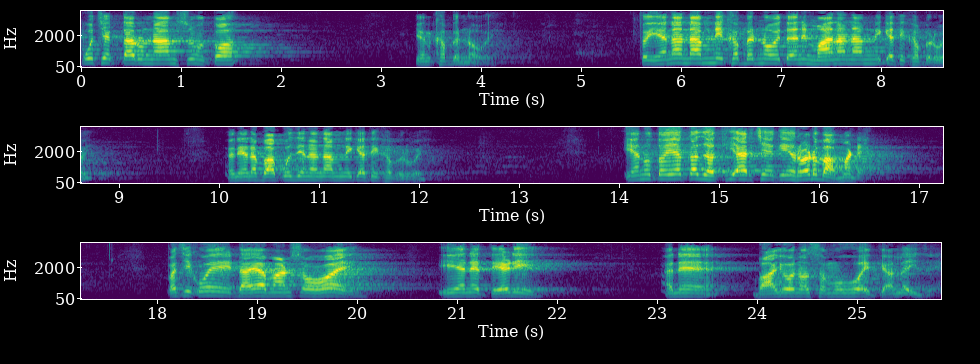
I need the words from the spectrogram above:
પૂછે કે તારું નામ શું? તો એને ખબર ન હોય. તો એના નામની ખબર ન હોય તો એની માના નામની ક્યાંથી ખબર હોય? અને એના બાપુજીના નામની ક્યાંથી ખબર હોય? એનું તો એક જ હથિયાર છે કે એ રડવા માંડે. પછી કોઈ ડાયા માણસો હોય એ એને તેડી અને ભાઈઓનો સમૂહ હોય ત્યાં લઈ જાય.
